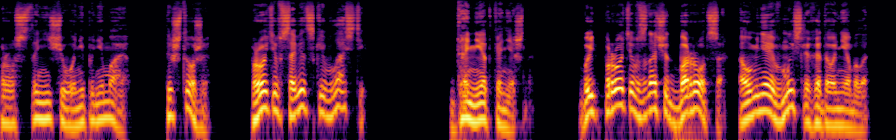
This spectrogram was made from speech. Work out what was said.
просто ничего не понимаю. Ты что же, против советской власти? Да нет, конечно. Быть против значит бороться, а у меня и в мыслях этого не было.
